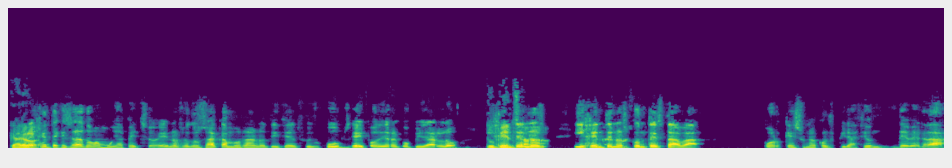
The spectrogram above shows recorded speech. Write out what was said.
Claro. hay gente que se la toma muy a pecho, ¿eh? Nosotros sacamos la noticia en Sweet Hoops, que ahí podéis recopilarlo, y gente, nos, y gente nos contestaba, porque es una conspiración de verdad.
